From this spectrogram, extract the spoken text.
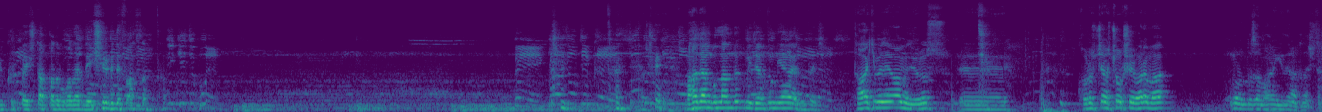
Bir 45 dakikada bu kadar değişir mi defansla? Madem kullandırmayacaktın niye verdin taç? Takibe devam ediyoruz. Ee, konuşacak çok şey var ama bunun da zamanı gider arkadaşlar.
